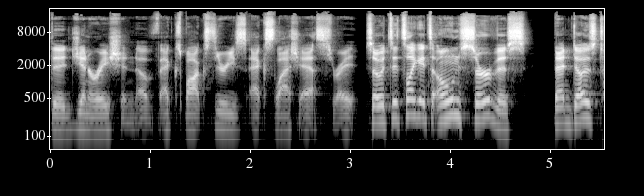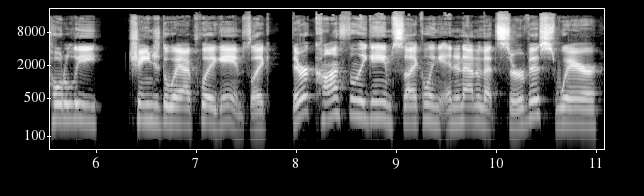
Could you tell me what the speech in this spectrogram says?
the generation of Xbox Series X slash S, right? So it's it's like its own service that does totally change the way I play games. Like there are constantly games cycling in and out of that service where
